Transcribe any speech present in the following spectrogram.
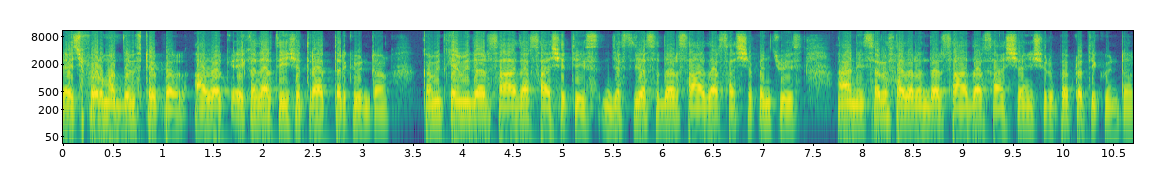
एच फोर मध्यम स्टेपल आवक एक हजार तीनशे त्र्याहत्तर क्विंटल कमीत कमी दर सहा हजार सहाशे तीस जास्तीत जास्त दर सहा हजार सातशे पंचवीस आणि सर्वसाधारण दर सहा हजार सहाशे ऐंशी रुपये प्रति क्विंटल.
